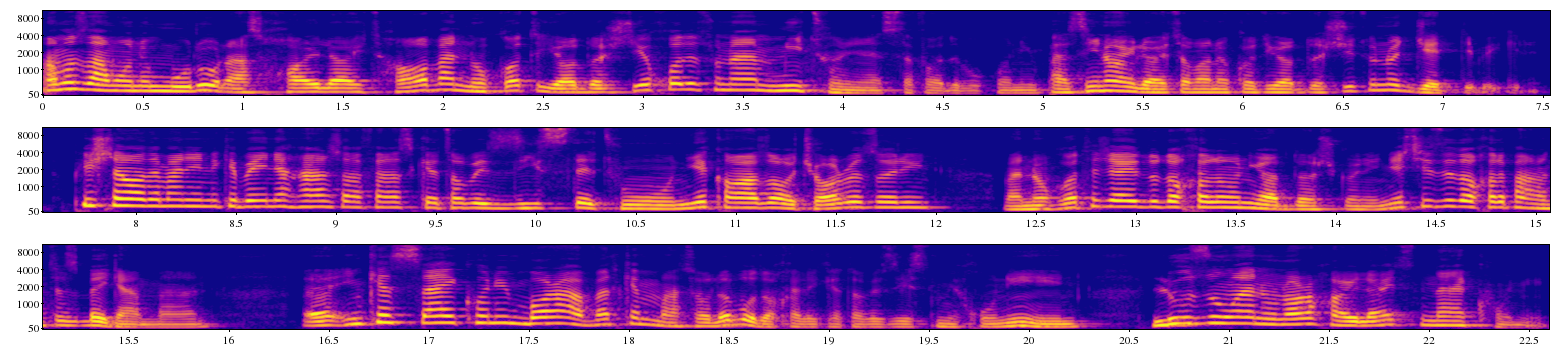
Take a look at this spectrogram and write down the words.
اما زمان مرور از highlight ها و نکات یادداشتی خودتون هم می‌تونین استفاده بکنین. پس این highlight ها و نکات یادداشتیتون رو جدی بگیرین. پیشنهاد من اینه که بین هر صفحه از کتاب زیستتون یه کاغذ آچار بذارین و نکات جدید رو داخل اون یادداشت کنین. یه چیزی داخل پرانتز بگم من. اینکه سعی کنین بار اول که مطالب رو داخل کتاب زیست می‌خونین لزوما اونا رو highlight نکنین.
